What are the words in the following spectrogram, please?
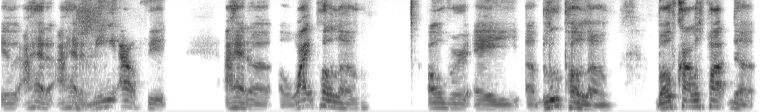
It, I had a, I had a mean outfit. I had a, a white polo over a, a blue polo. Both collars popped up.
